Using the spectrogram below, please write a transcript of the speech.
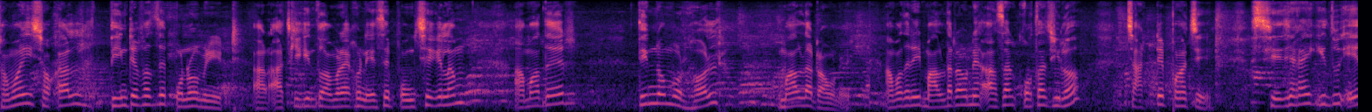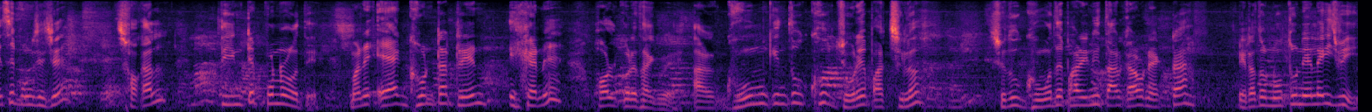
সময় সকাল তিনটে বাজে পনেরো মিনিট। আর আজকে কিন্তু আমরা এখন এসে পৌঁছে গেলাম আমাদের তিন নম্বর হল্ট মালদা টাউনে আমাদের এই মালদা টাউনে আসার কথা ছিল চারটে পাঁচে। সে জায়গায় কিন্তু এসে পৌঁছেছে সকাল তিনটে পনেরোতে। মানে এক ঘণ্টা ট্রেন এখানে হল্ট করে থাকবে। আর ঘুম কিন্তু খুব জোরে পাচ্ছিল। শুধু ঘুমোতে পারিনি, তার কারণ একটা, এটা তো নতুন এলএইচবি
